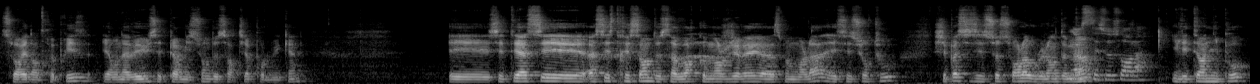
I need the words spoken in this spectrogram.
soirée d'entreprise, et on avait eu cette permission de sortir pour le week-end. Et c'était assez, assez stressant de savoir comment gérer à ce moment-là, et c'est surtout, je sais pas si c'est ce soir-là ou le lendemain, Non, ce soir-là. il était en hypo,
